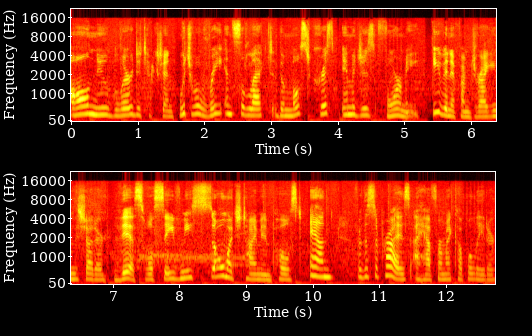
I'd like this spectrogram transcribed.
all new blur detection, which will rate and select the most crisp images for me, even if I'm dragging the shutter. This will save me so much time in post and for the surprise I have for my couple later.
